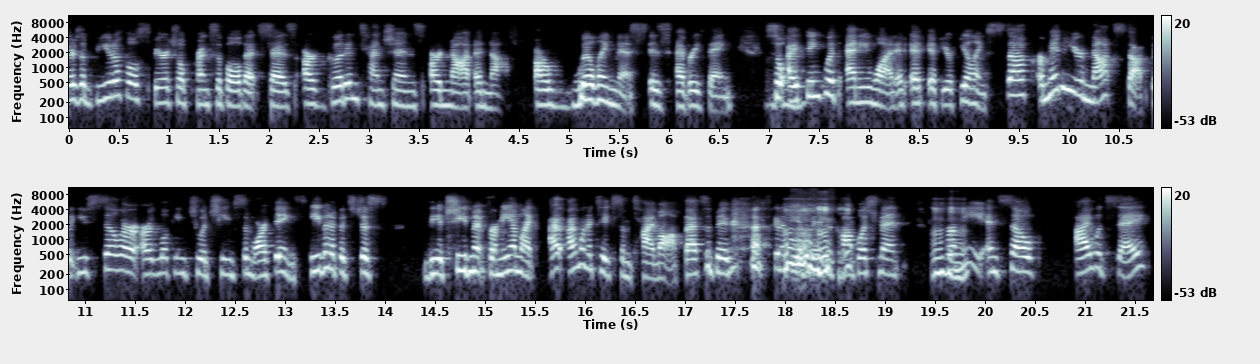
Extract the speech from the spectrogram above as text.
there's a beautiful spiritual principle that says our good intentions are not enough our willingness is everything. Mm-hmm. So I think with anyone, if, if you're feeling stuck, or maybe you're not stuck, but you still are, are looking to achieve some more things, even if it's just the achievement for me, I'm like, I, I want to take some time off. That's a big, that's going to be a big accomplishment mm-hmm. for me. And so I would say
